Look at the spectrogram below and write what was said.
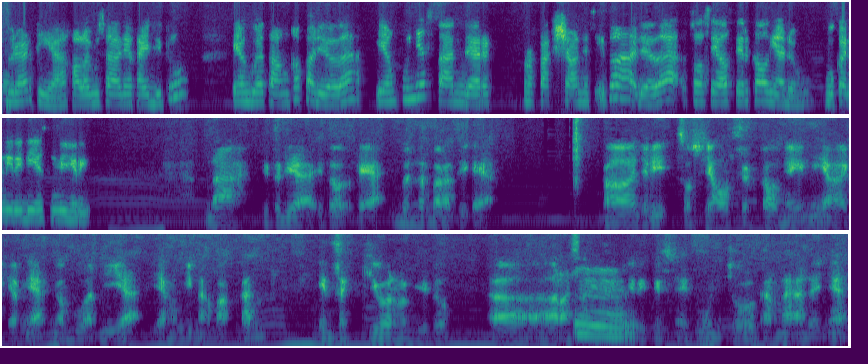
Berarti ya, kalau misalnya kayak gitu, yang gue tangkap adalah yang punya standar perfectionist itu adalah social circle-nya dong, bukan diri dia sendiri. Nah itu dia itu kayak bener banget sih kayak uh, jadi sosial circle-nya ini yang akhirnya ngebuat dia yang dinamakan insecure gitu. Uh, rasa Hmm. insecurities-nya itu muncul karena adanya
